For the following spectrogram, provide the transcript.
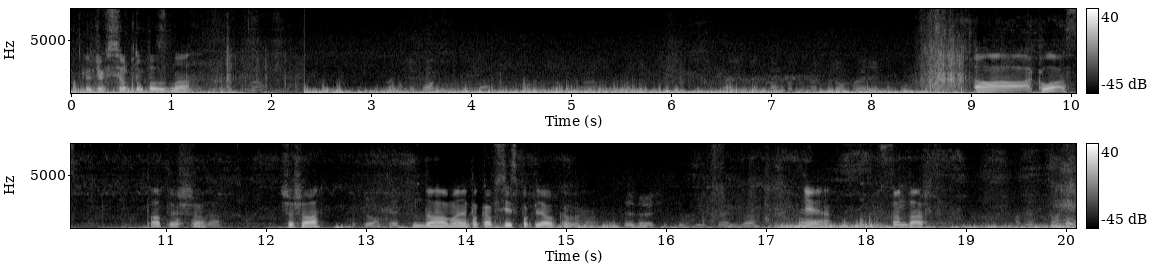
Короче, все тупо з дна. А, клас. Та ти що? Що що? Да, у мене поки всі з покльовками. Це, до речі, більш так? Ні, стандарт. А де?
